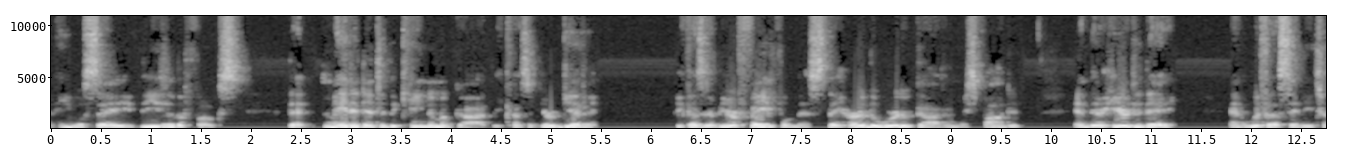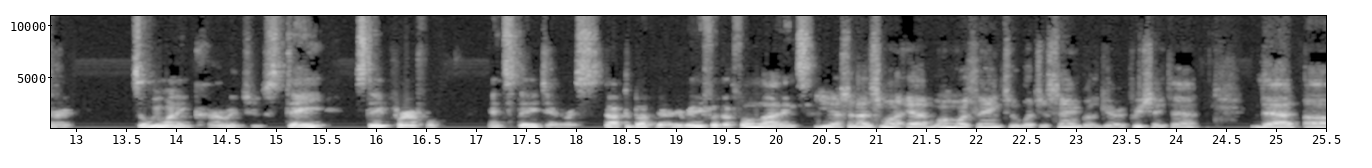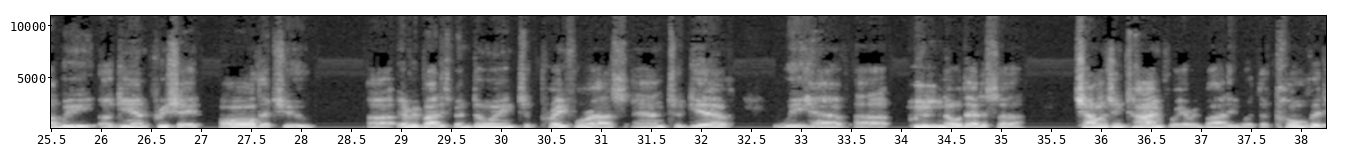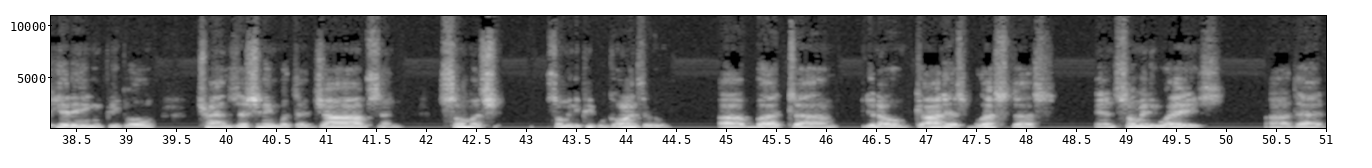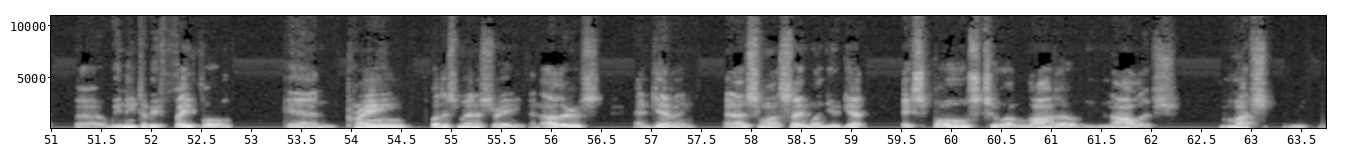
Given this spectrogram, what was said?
And He will say, "These are the folks." That made it into the kingdom of God because of your giving because of your faithfulness, they heard the word of God and responded. And they're here today and with us in eternity. So we want to encourage you. Stay, stay prayerful and stay generous. Dr. Buckner, are you ready for the phone lines? Yes, and I just want to add one more thing to what you're saying, Brother Gary. Appreciate that. That uh, we again appreciate all that you, uh, everybody's been doing to pray for us and to give. We have uh, know that it's a challenging time for everybody with the COVID hitting, people transitioning with their jobs, and so much, so many people going through. Uh, but um, you know, God has blessed us in so many ways uh, that uh, we need to be faithful in praying for this ministry and others and giving. And I just want to say, when you get exposed to a lot of knowledge, much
